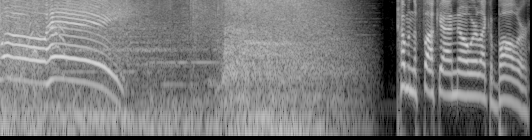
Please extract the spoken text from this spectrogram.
Whoa, hey! Coming the fuck out of nowhere like a baller.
